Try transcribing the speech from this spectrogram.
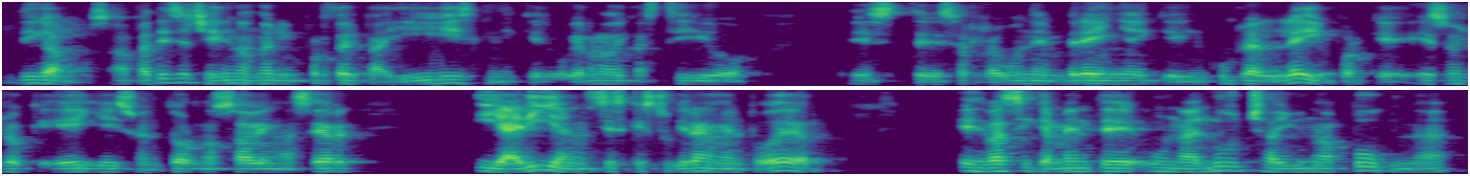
digamos, a Patricia Chirinos no le importa el país, ni que el gobierno de Castillo este, se reúne en Breña y que incumpla la ley, porque eso es lo que ella y su entorno saben hacer y harían si es que estuvieran en el poder. Es básicamente una lucha y una pugna,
